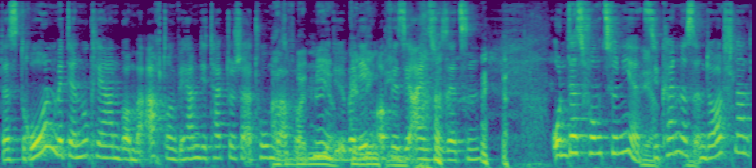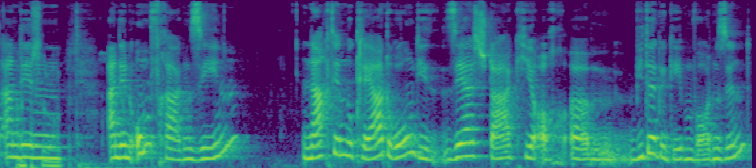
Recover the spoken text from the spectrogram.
Das Drohen mit der nuklearen Bombe, Achtung, wir haben die taktische Atomwaffe, also hm, wir überlegen, ob wir sie einzusetzen. und das funktioniert. Ja. Sie können das in Deutschland an den, an den Umfragen sehen nach den Nukleardrohungen, die sehr stark hier auch ähm, wiedergegeben worden sind,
